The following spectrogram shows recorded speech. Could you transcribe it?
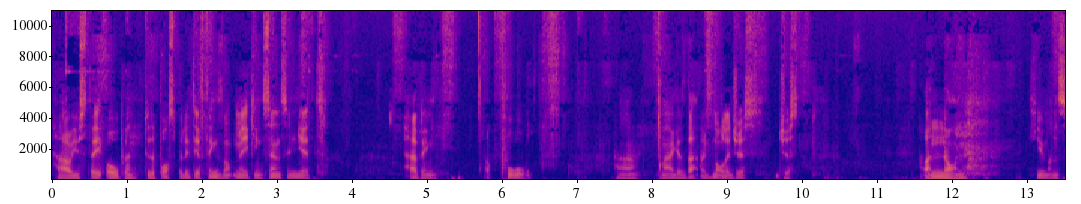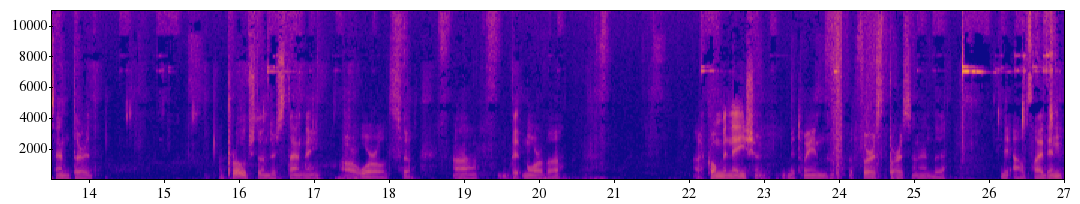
how you stay open to the possibility of things not making sense and yet having a pool. Uh, I guess that acknowledges just a non human centered approach to understanding our world. So, uh, a bit more of a a combination between the first person and the the outside in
